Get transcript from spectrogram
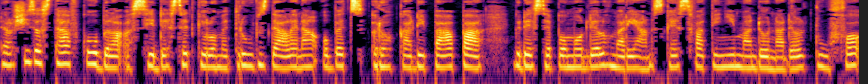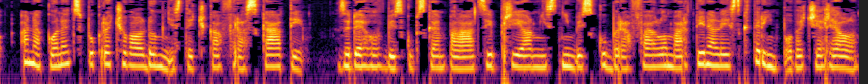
Další zastávkou byla asi 10 kilometrů vzdálená obec Roca di Papa, kde se pomodlil v mariánské svatyni Madonna del Tufo a nakonec pokračoval do městečka Frascati. Zde ho v biskupském paláci přijal místní biskup Rafaelo Martinelli, s kterým povečeřel.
